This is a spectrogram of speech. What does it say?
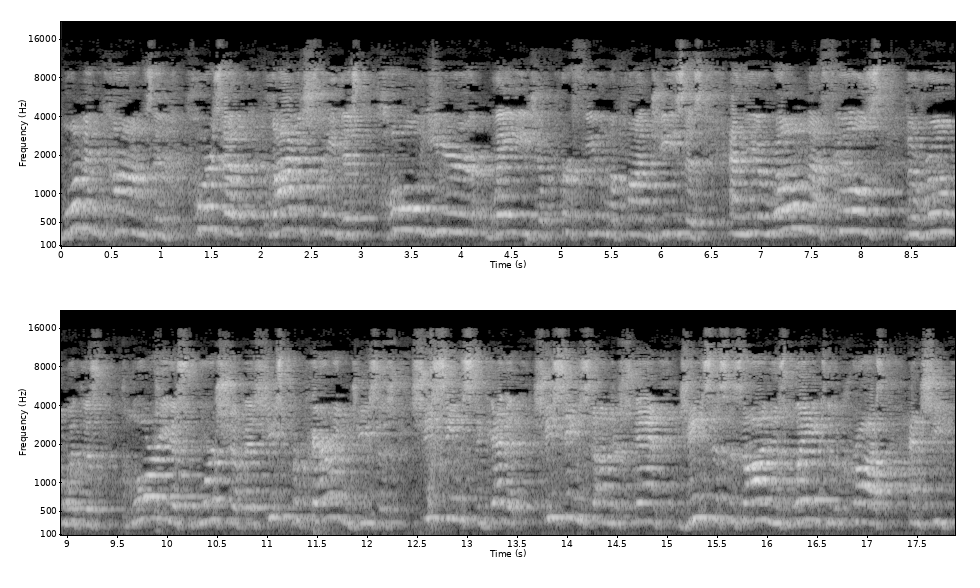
woman comes and pours out lavishly this whole year wage of perfume upon Jesus, and the aroma fills the room with this glorious worship. As she's preparing Jesus, she seems to get it. She seems to understand Jesus is on his way to the cross, and she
